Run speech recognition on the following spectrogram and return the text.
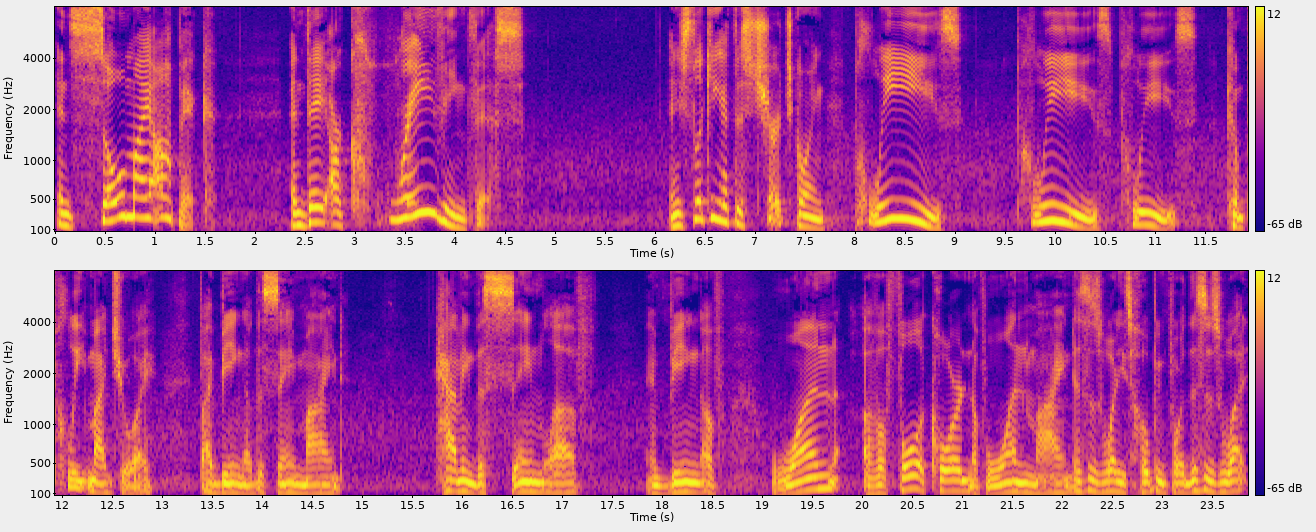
and so myopic, and they are craving this. And he's looking at this church going, please, please, please complete my joy by being of the same mind, having the same love, and being of one of a full accord and of one mind. This is what he's hoping for. This is what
